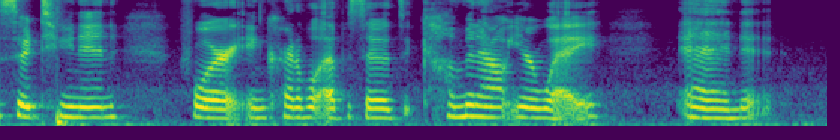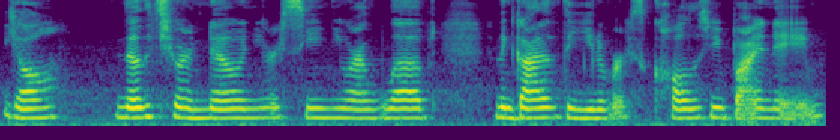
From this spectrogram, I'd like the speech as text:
So tune in for incredible episodes coming out your way. And y'all, know that you are known, you are seen, you are loved, and the God of the universe calls you by name.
